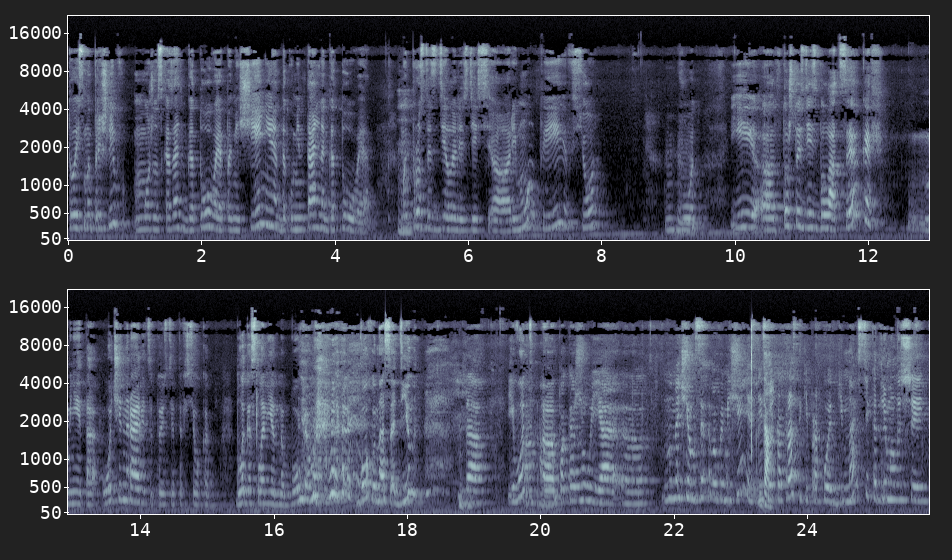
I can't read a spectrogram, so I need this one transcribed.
То есть мы пришли, можно сказать, в готовое помещение, документально готовое. Мы Мгм. просто сделали здесь э, ремонт и все. Мгм. Вот. И э, то, что здесь была церковь, мне это очень нравится. То есть это все как благословенно Богом. Бог у нас один. Да. И вот Ага. э, покажу я, э, ну начнем с этого помещения. Здесь Да. вот как раз таки проходит гимнастика для малышей.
